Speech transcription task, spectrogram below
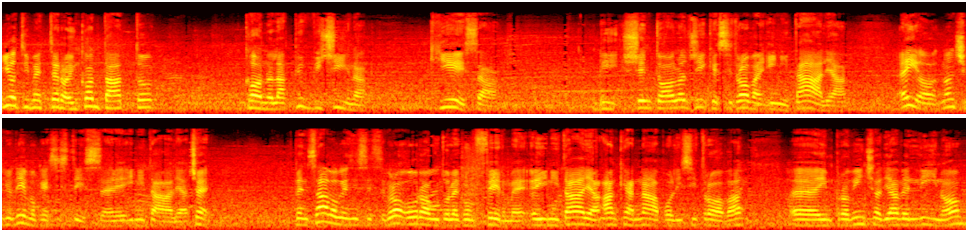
io ti metterò in contatto con la più vicina chiesa di Scientology che si trova in Italia e io non ci credevo che esistesse in Italia, cioè pensavo che esistesse, però ora ho avuto le conferme e in Italia, anche a Napoli si trova, eh, in provincia di Avellino,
